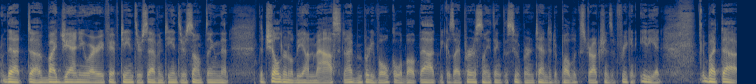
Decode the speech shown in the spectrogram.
That uh, by January 15th or 17th or something, that the children will be unmasked. And I've been pretty vocal about that because I personally think the superintendent of public instruction is a freaking idiot, but uh,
